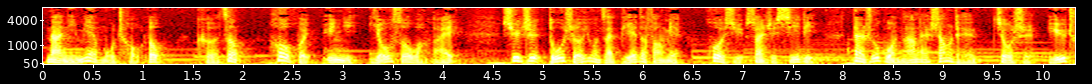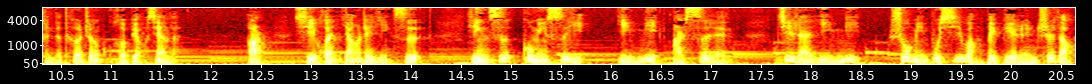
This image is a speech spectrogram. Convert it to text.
那你面目丑陋可憎，后悔与你有所往来。须知毒舌用在别的方面或许算是犀利，但如果拿来伤人，就是愚蠢的特征和表现了。二，喜欢扬人隐私，隐私顾名思义，隐秘而私人。既然隐秘，说明不希望被别人知道。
